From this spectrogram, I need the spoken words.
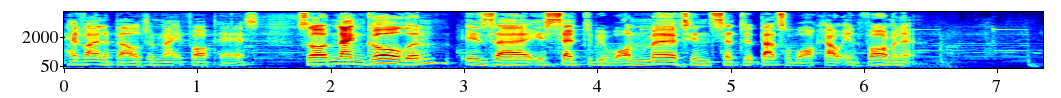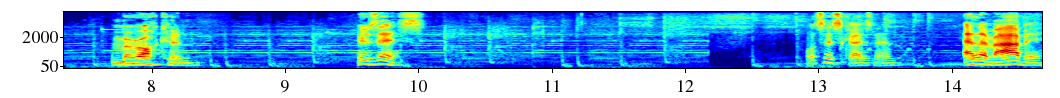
Headline of Belgium, 94 pace. So Nainggolan is uh, is said to be one. Mertens said to, that's a walkout in form, isn't it? Moroccan. Who's this? What's this guy's name? El Arabi.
